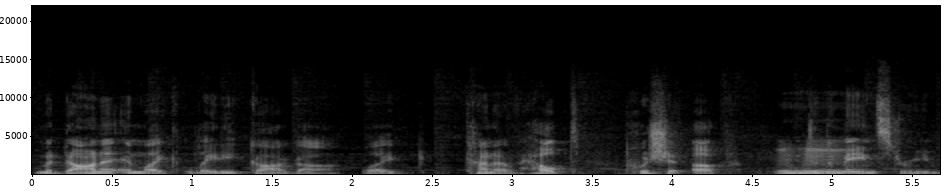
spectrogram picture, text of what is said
Madonna and like Lady Gaga, like, kind of helped push it up into the mainstream.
